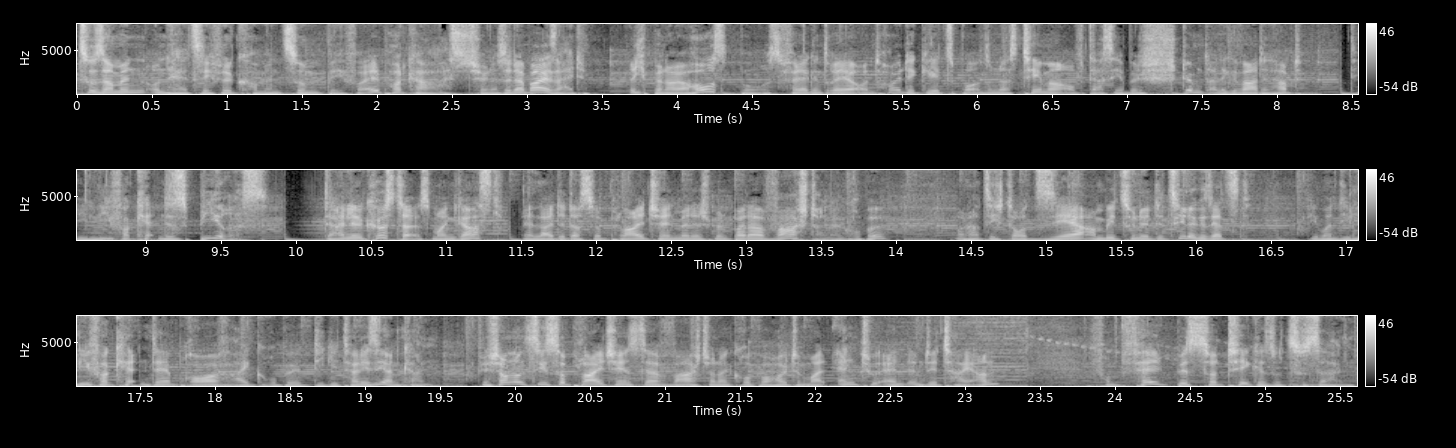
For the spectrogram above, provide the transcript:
zusammen und herzlich willkommen zum BVL Podcast. Schön, dass ihr dabei seid. Ich bin euer Host Boris Felgendreher und heute geht es bei uns um das Thema, auf das ihr bestimmt alle gewartet habt, die Lieferketten des Bieres. Daniel Küster ist mein Gast. Er leitet das Supply Chain Management bei der Warsteiner Gruppe und hat sich dort sehr ambitionierte Ziele gesetzt, wie man die Lieferketten der Brauereigruppe digitalisieren kann. Wir schauen uns die Supply Chains der Warsteiner Gruppe heute mal end-to-end -end im Detail an, vom Feld bis zur Theke sozusagen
